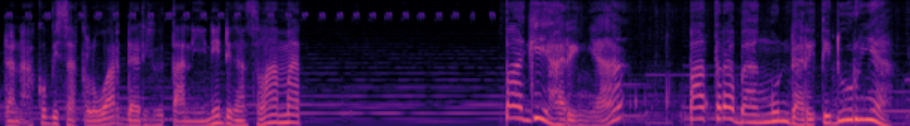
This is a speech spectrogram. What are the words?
Dan aku bisa keluar dari hutan ini dengan selamat. Pagi harinya, Patra bangun dari tidurnya.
